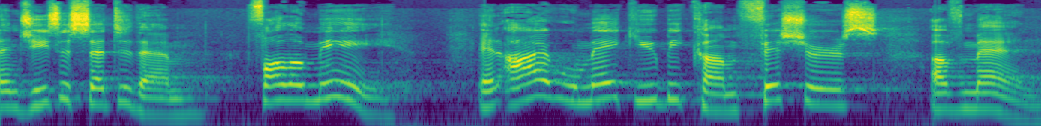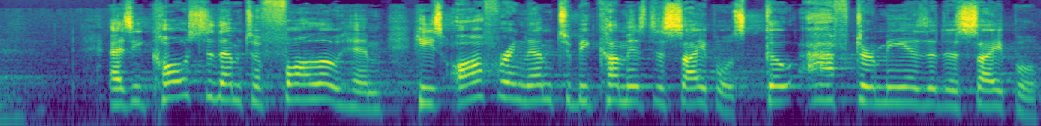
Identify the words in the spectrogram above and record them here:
then Jesus said to them, Follow me, and I will make you become fishers of men. As he calls to them to follow him, he's offering them to become his disciples. Go after me as a disciple.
